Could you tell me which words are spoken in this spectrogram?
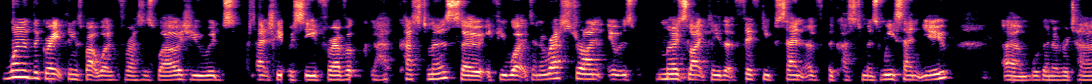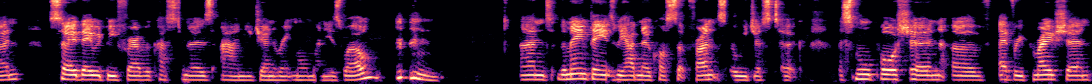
one of the great things about working for us as well is you would potentially receive forever customers. So if you worked in a restaurant, it was most likely that 50% of the customers we sent you um, were going to return. So they would be forever customers and you generate more money as well. and the main thing is we had no costs up front. So we just took a small portion of every promotion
